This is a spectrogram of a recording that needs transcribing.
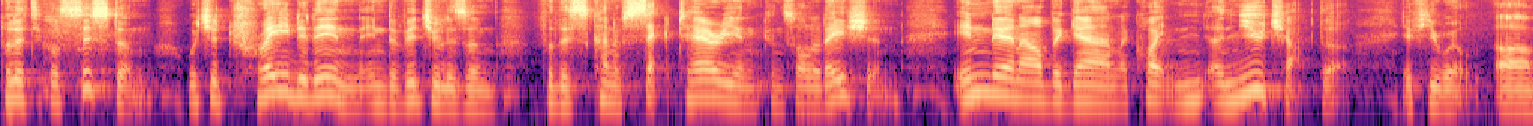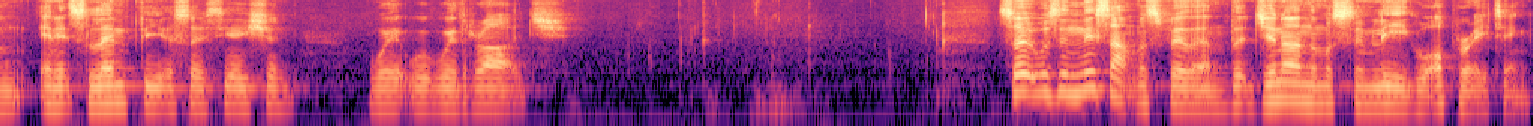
political system which had traded in individualism for this kind of sectarian consolidation, India now began a quite a new chapter, if you will, um, in its lengthy association with, with Raj. So it was in this atmosphere then that Jinnah and the Muslim League were operating.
